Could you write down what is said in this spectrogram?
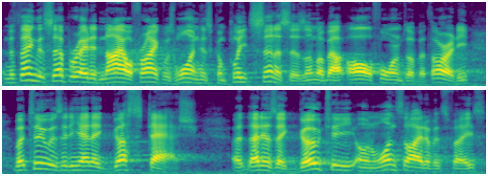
And the thing that separated Niall Frank was one, his complete cynicism about all forms of authority, but two, is that he had a gustache. Uh, that is, a goatee on one side of his face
